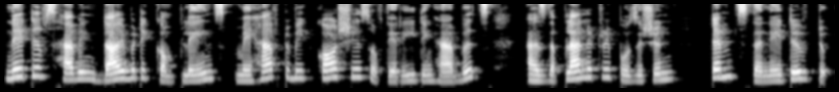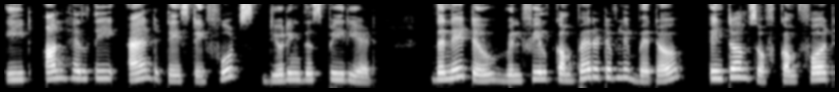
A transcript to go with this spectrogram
Natives having diabetic complaints may have to be cautious of their eating habits as the planetary position tempts the native to eat unhealthy and tasty foods during this period. The native will feel comparatively better in terms of comfort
